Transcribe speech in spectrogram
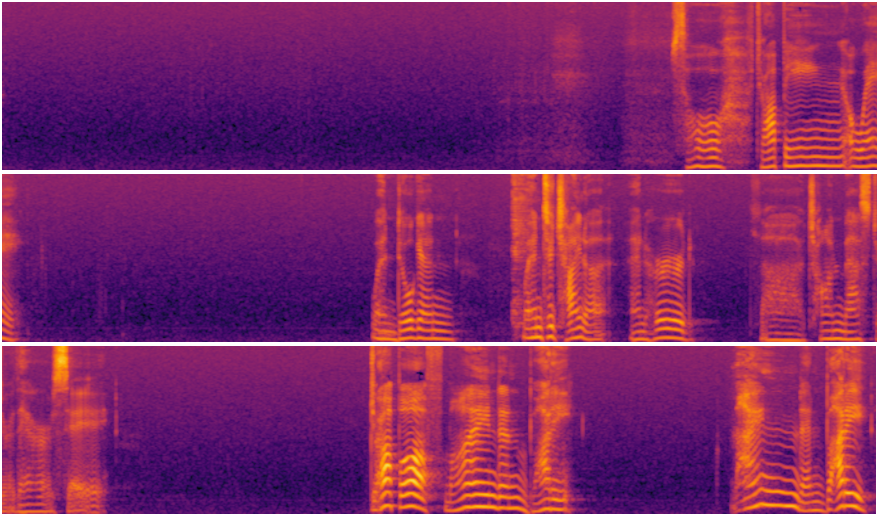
So, dropping away. When Dogen went to China and heard the Chan master there say, Drop off mind and body. Mind and body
